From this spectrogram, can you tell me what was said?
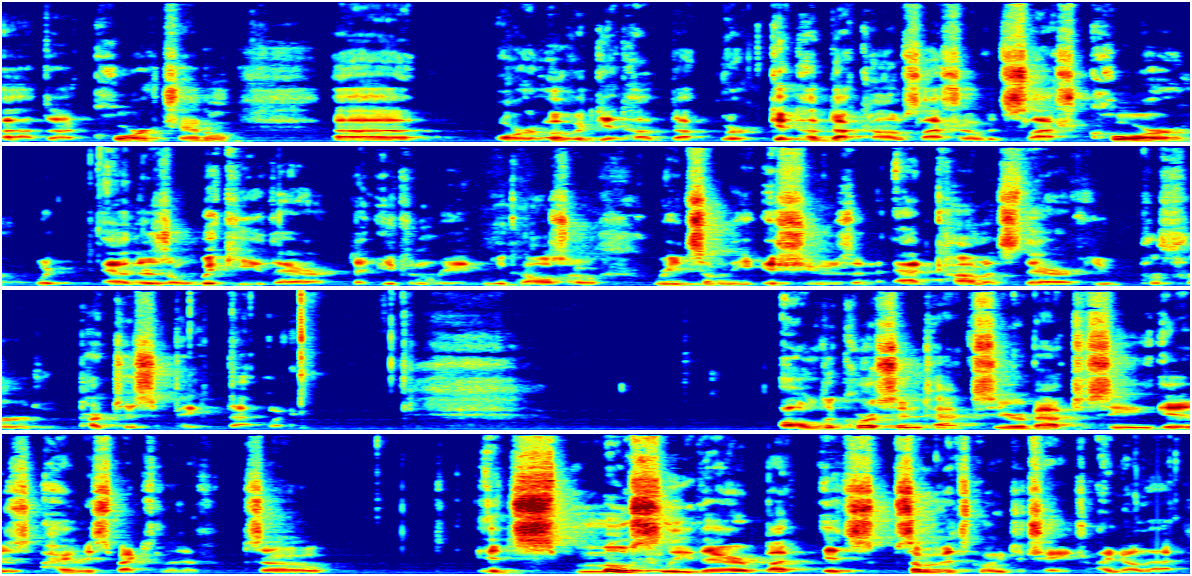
uh, the Cor channel, uh, or ovid github or github.com slash ovid slash Cor, and there's a wiki there that you can read. You can also read some of the issues and add comments there if you prefer to participate that way. All the Cor syntax you're about to see is highly speculative. So it's mostly there, but it's some of it's going to change. I know that.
